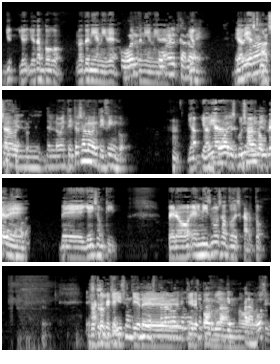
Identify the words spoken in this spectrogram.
Yo, yo, yo, tampoco, no tenía ni idea. Jugó, no tenía ni idea. el canoe. Yo había en EVA escuchado- del, del 93 al 95. Yo, yo había escuchado el nombre de, de Jason Kidd, pero él mismo se autodescartó. Yo Así creo que Kidd Jason quiere- quiere Portland o para algo así.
